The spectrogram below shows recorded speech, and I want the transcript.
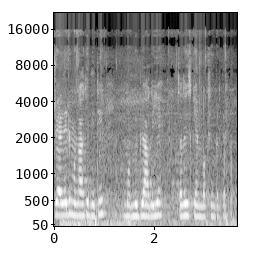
ज्वेलरी मंगा के दी थी। तो मम्मी भी आ गई है। चलो इसकी अनबॉक्सिंग करते हैं।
